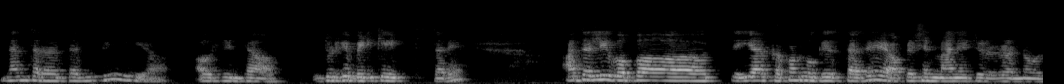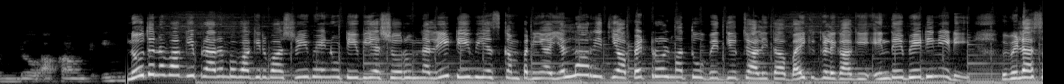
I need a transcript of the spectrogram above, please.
ನಂತರದಲ್ಲಿ ಅವರಿಂದ ದುಡ್ಡಿಗೆ ಬೇಡಿಕೆ ಇಟ್ಟಿರ್ತಾರೆ. ಅದರಲ್ಲಿ ಒಬ್ಬ ಯಾರು ಕರ್ಕೊಂಡು ಹೋಗಿರ್ತಾರೆ ಆಪರೇಷನ್ ಮ್ಯಾನೇಜರ್ ಅನ್ನೋ ಒಂದು ಅಕೌಂಟ್ ನೂತನವಾಗಿ ಪ್ರಾರಂಭವಾಗಿರುವ ಶ್ರೀವೇಣು ಟಿವಿಎಸ್ ಶೋರೂಮ್ನಲ್ಲಿ ಟಿವಿಎಸ್ ಕಂಪನಿಯ ಎಲ್ಲಾ ರೀತಿಯ ಪೆಟ್ರೋಲ್ ಮತ್ತು ವಿದ್ಯುತ್ ಚಾಲಿತ ಬೈಕ್ಗಳಿಗಾಗಿ ಎಂದೇ ಭೇಟಿ ನೀಡಿ. ವಿಳಾಸ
